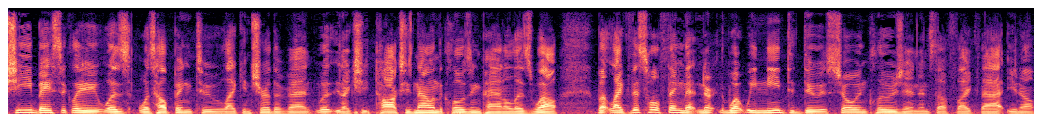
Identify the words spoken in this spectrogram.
she basically was was helping to like ensure the event. Was, like she talks. She's now in the closing panel as well. But like this whole thing that what we need to do is show inclusion and stuff like that. You know,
